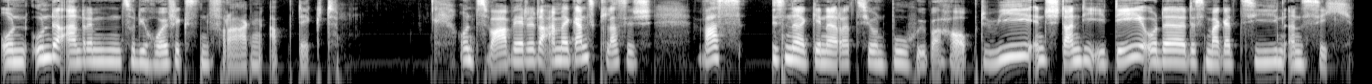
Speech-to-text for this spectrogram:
und unter anderem so die häufigsten Fragen abdeckt. Und zwar wäre da einmal ganz klassisch, was ist eine Generation Buch überhaupt? Wie entstand die Idee oder das Magazin an sich?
